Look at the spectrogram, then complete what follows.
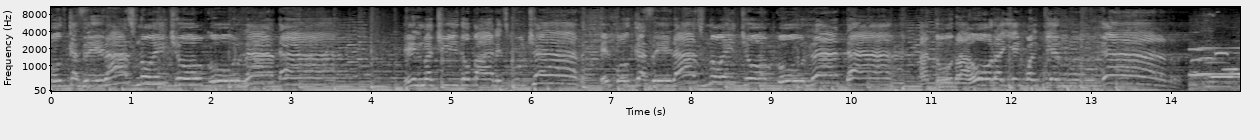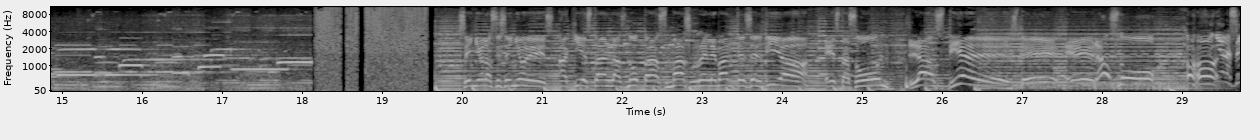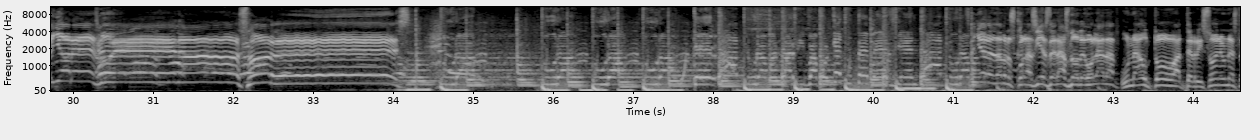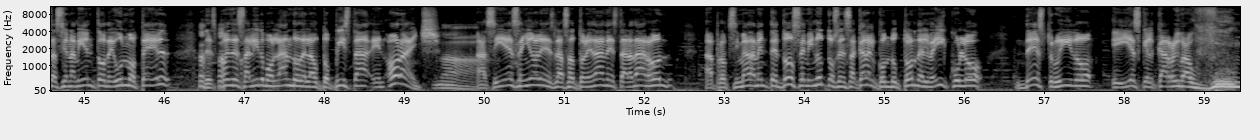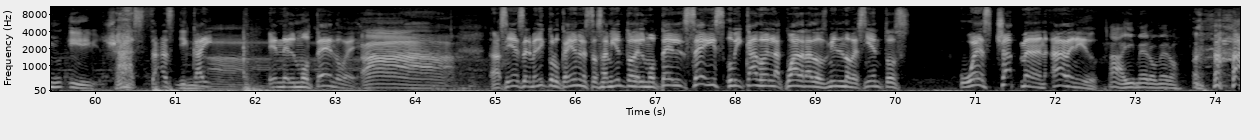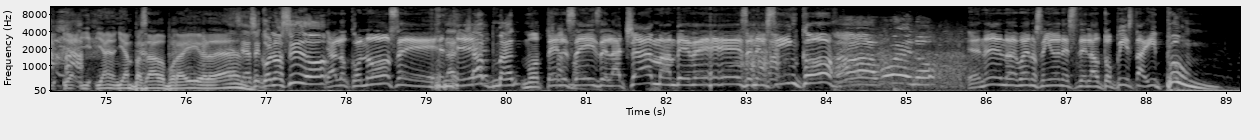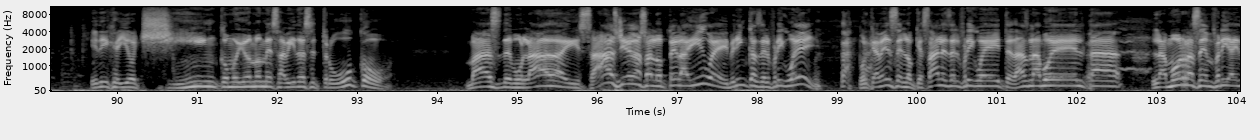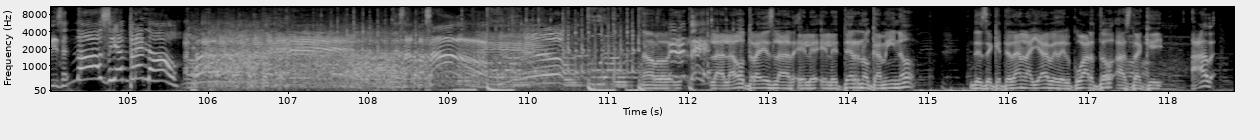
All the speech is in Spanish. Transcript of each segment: Podcast de no hecho Chocolata. El más chido para escuchar. El podcast de no hecho Chocolata. A toda hora y en cualquier lugar. Señoras y señores, aquí están las notas más relevantes del día. Estas son las 10 de Erasmo. Señoras, Las 10 de Erasmo de volada. Un auto aterrizó en un estacionamiento de un motel después de salir volando de la autopista en Orange. Así es, señores, las autoridades tardaron aproximadamente 12 minutos en sacar al conductor del vehículo destruido. Y es que el carro iba y y cae en el motel, güey. Ah. Así es, el vehículo cayó en el estacionamiento del motel 6, ubicado en la cuadra 2900 West Chapman Avenue. Ahí, mero, mero. ya, han pasado por ahí, ¿verdad? Se hace conocido. Ya lo conocen. La ¿eh? Chapman. Motel 6 de la Chapman, bebés. En el 5. ah, bueno. En el, bueno, señores, de la autopista y ¡pum! Y dije yo, ching, como yo no me he sabido ese truco. Vas de volada y ¡zas! Llegas al hotel ahí, güey. Brincas del freeway. Porque a veces en lo que sales del freeway te das la vuelta, la morra se enfría y dice, no, siempre no. ¿Les ha pasado? No, bro, la, la, otra es la, el, eterno camino desde que te dan la llave del cuarto hasta que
